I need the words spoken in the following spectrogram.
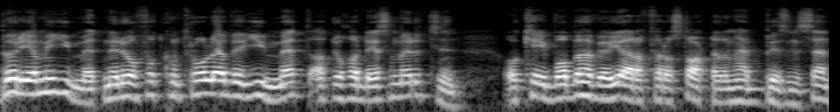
Börja med gymmet, när du har fått kontroll över gymmet, att du har det som en rutin. Okej, vad behöver jag göra för att starta den här businessen?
